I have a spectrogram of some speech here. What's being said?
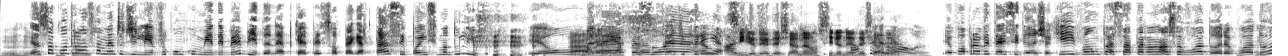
Uhum. Eu sou contra o lançamento de livro com comida e bebida, né? Porque a pessoa pega a taça e põe em cima do livro. Eu Ah, daí a pessoa de é... brincar. a Cíndia gente não ia deixar, não. Cíndia não ia deixar, não. Eu vou aproveitar esse gancho aqui e vamos passar para a nossa voadora. Voadora!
